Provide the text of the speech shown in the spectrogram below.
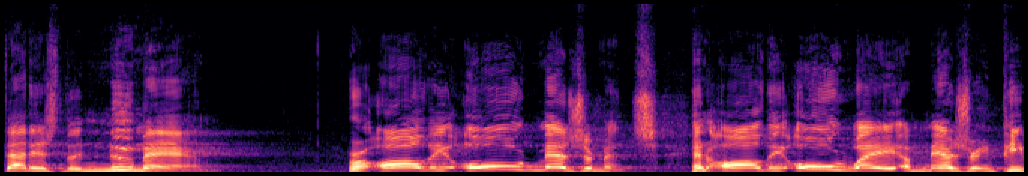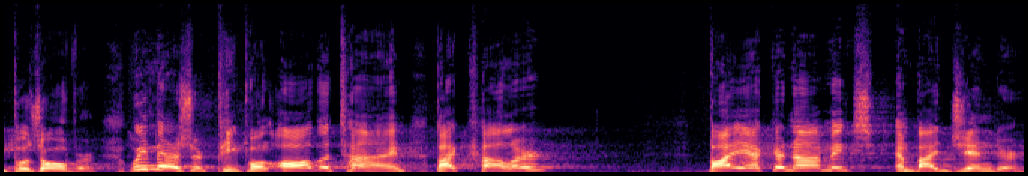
that is the new man. Where all the old measurements and all the old way of measuring people's over. We measure people all the time by color, by economics, and by gender.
